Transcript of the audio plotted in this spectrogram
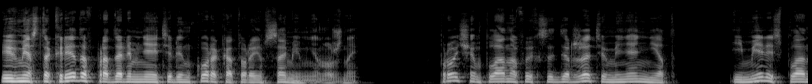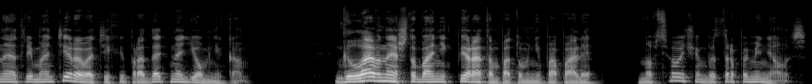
и вместо кредов продали мне эти линкоры, которые им самим не нужны. Впрочем, планов их содержать у меня нет. Имелись планы отремонтировать их и продать наемникам. Главное, чтобы они к пиратам потом не попали. Но все очень быстро поменялось.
